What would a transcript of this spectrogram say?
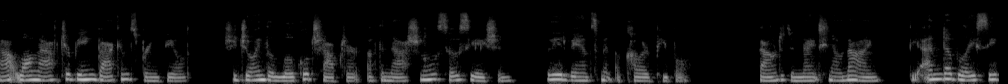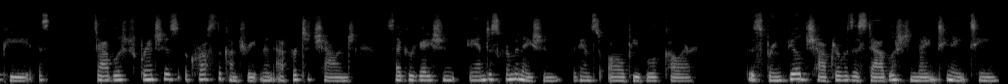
Not long after being back in Springfield, she joined the local chapter of the National Association for the Advancement of Colored People. Founded in 1909, the NAACP established branches across the country in an effort to challenge segregation and discrimination against all people of color. The Springfield chapter was established in 1918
